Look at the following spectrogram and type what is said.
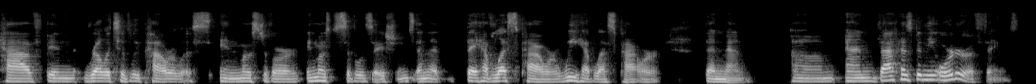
have been relatively powerless in most of our in most civilizations and that they have less power we have less power than men um, and that has been the order of things.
